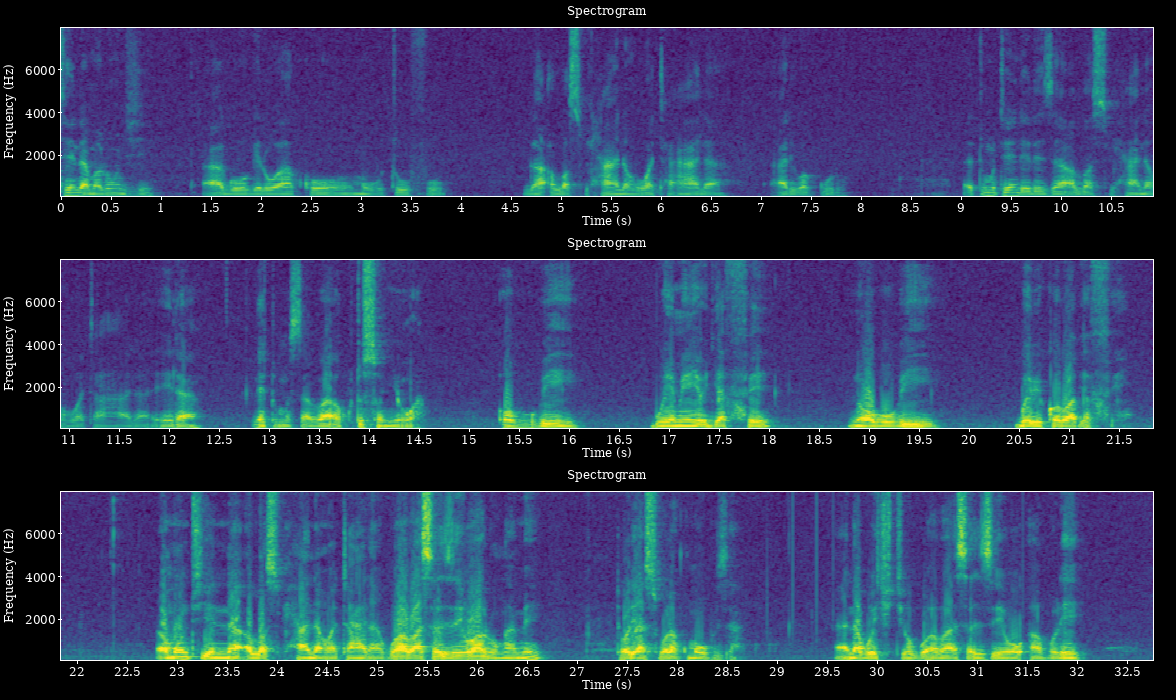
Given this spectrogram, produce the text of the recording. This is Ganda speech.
Amatenda amalungi agoogerwako mu butuufu ga allah subhanahu wataala ali waggulu. Eh, tumutendereza allah subhanahu wataala era netumusaba okutusonyiwa. Obubi bw'emyoyo gyaffe n'obubi bw'ebikolwa byaffe. Omuntu yenna allah subhanahu wataala gwaba asazeewo aluŋame tewali asobola kumubuza nabwekityo gwaba asazeewo abule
